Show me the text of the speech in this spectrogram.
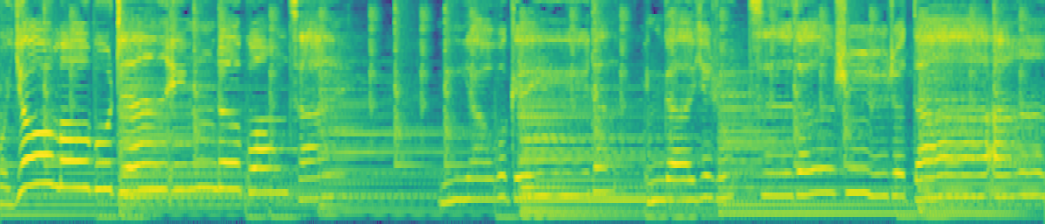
我有某部电影的光彩。你要我给的，应该也如此的是这答案。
